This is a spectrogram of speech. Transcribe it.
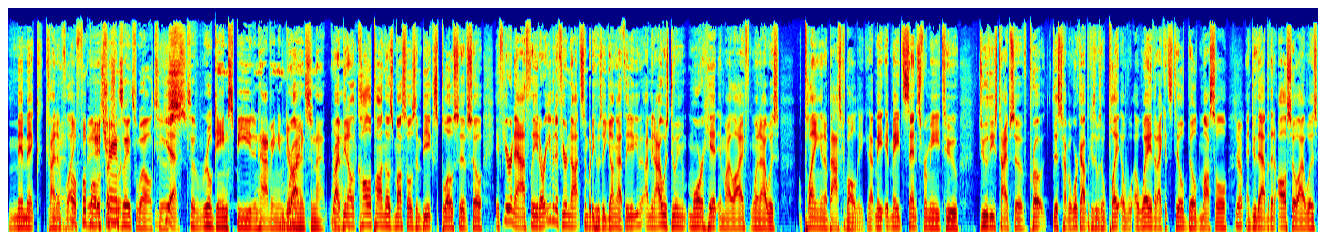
mimic kind of like oh, football it, it translates well to Yes. to real game speed and having endurance and that Right, yeah. being able to call upon those muscles and be explosive. So if you're an athlete, or even if you're not somebody who's a young athlete, even I mean, I was doing more HIIT in my life when I was playing in a basketball league. That made it made sense for me to do these types of pro this type of workout because it was a play a, a way that I could still build muscle Yep. and do that. But then also I was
